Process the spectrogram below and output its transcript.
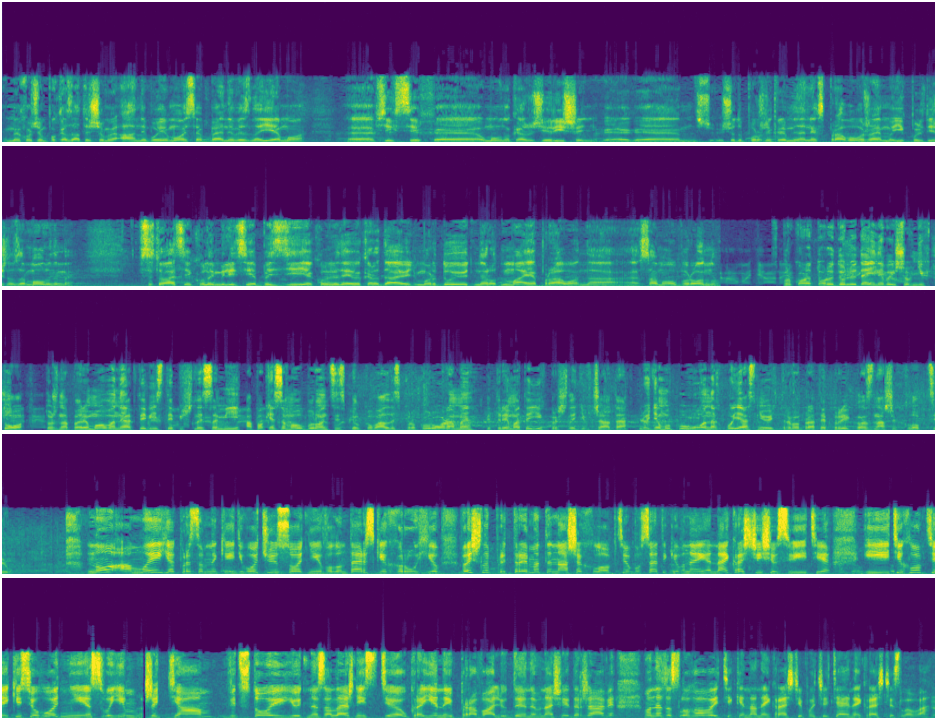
Ми хочемо показати, що ми а не боїмося, б не визнаємо е, всіх цих, е, умовно кажучи, рішень е, щодо порушення кримінальних справ. Вважаємо їх політично замовленими. В ситуації, коли міліція бездіє, коли людей викрадають, мордують, народ має право на самооборону. З прокуратури до людей не вийшов ніхто. Тож на перемовини активісти пішли самі. А поки самооборонці спілкувалися з прокурорами, підтримати їх прийшли дівчата. Людям у погонах пояснюють, треба брати приклад з наших хлопців. Ну а ми, як представники дівочої сотні волонтерських рухів, вийшли підтримати наших хлопців, бо все-таки вони є найкращіші в світі. І ті хлопці, які сьогодні своїм життям відстоюють незалежність України і права людини в нашій державі, вони заслуговують тільки на найкращі почуття і найкращі слова.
